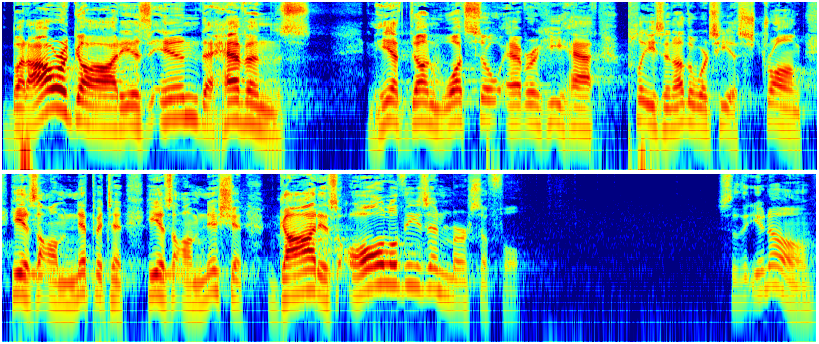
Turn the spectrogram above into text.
But our God is in the heavens, and He hath done whatsoever He hath pleased. In other words, He is strong, He is omnipotent, He is omniscient. God is all of these and merciful. So that you know,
